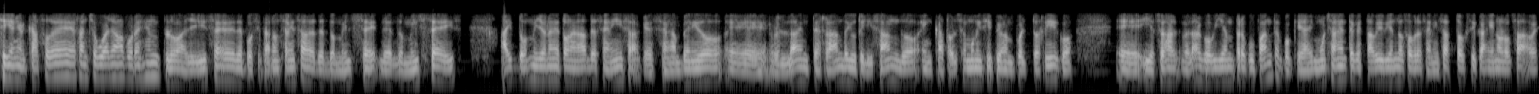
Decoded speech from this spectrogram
Sí, en el caso de Rancho Guayama, por ejemplo, allí se depositaron cenizas desde el 2006, desde 2006 hay dos millones de toneladas de ceniza que se han venido eh, ¿verdad? enterrando y utilizando en 14 municipios en Puerto Rico. Eh, y eso es algo bien preocupante porque hay mucha gente que está viviendo sobre cenizas tóxicas y no lo sabe,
